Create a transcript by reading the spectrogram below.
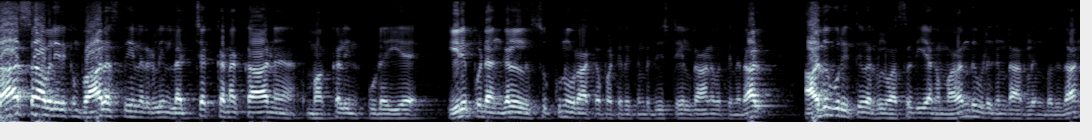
காசாவில் இருக்கும் பாலஸ்தீனர்களின் லட்சக்கணக்கான மக்களின் உடைய இருப்பிடங்கள் சுக்குநூறாக்கப்பட்டிருக்கின்றது ஸ்டேல் இராணுவத்தினரால். அது குறித்து இவர்கள் வசதியாக மறந்து விடுகின்றார்கள் என்பதுதான்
